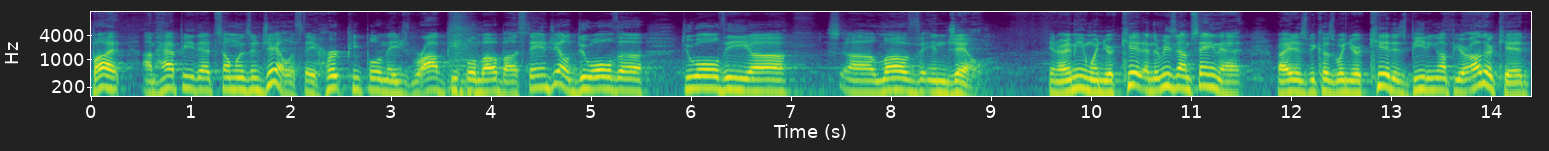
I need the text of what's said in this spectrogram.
But I'm happy that someone's in jail. If they hurt people and they rob people and blah, blah, blah, stay in jail. Do all the, do all the uh, uh, love in jail. You know what I mean? When your kid, and the reason I'm saying that, right, is because when your kid is beating up your other kid,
